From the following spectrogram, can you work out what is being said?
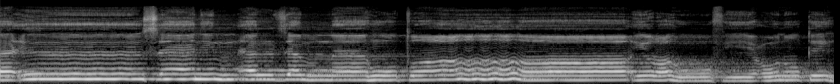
إنسان ألزمناه طائره في عنقه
